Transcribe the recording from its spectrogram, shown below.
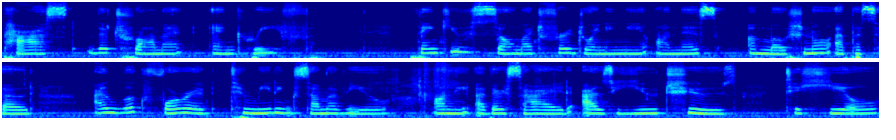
past the trauma and grief. Thank you so much for joining me on this emotional episode. I look forward to meeting some of you on the other side as you choose to heal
